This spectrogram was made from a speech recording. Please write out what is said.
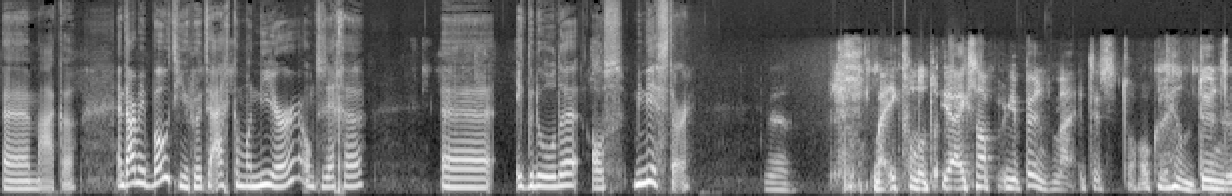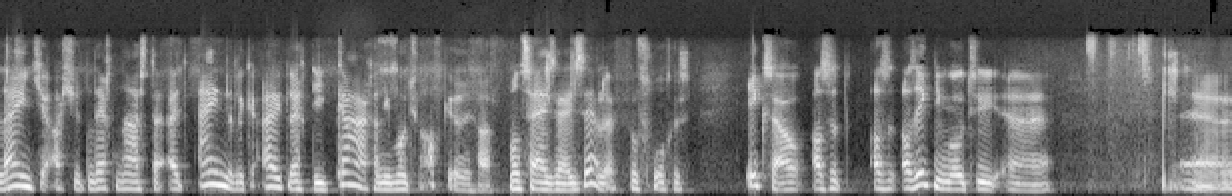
uh, maken. En daarmee bood hij Rutte eigenlijk een manier om te zeggen: uh, ik bedoelde als minister. Ja. Maar ik vond het, ja, ik snap je punt, maar het is toch ook een heel dun lijntje als je het legt naast de uiteindelijke uitleg die Kaag aan die motie van afkeuring gaf. Want zij zei zelf vervolgens: ik zou, als, het, als, als ik die motie uh, uh,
